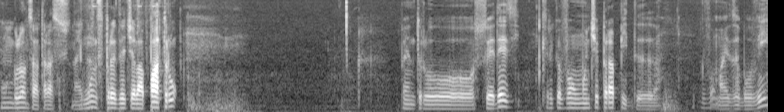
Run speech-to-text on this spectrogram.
Un glonț a tras Schneider. 11 la 4 pentru suedezi. Cred că vom începe rapid. uh, Vom mai zăbovi.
